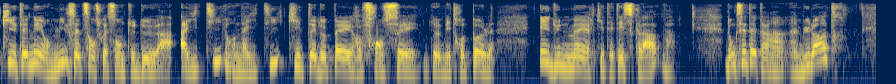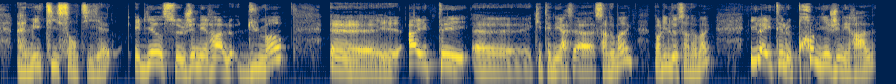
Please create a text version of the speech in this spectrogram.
qui était né en 1762 à Haïti, en Haïti, qui était de père français de métropole et d'une mère qui était esclave. Donc c'était un, mulâtre, un métis antillais. Eh bien, ce général Dumas euh, a été, euh, qui était né à Saint-Domingue, dans l'île de Saint-Domingue, il a été le premier général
